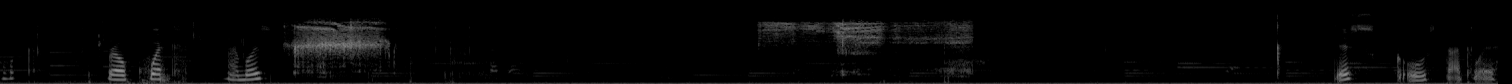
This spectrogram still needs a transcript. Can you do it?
quick. Real quick. Alright, boys. This goes that way.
